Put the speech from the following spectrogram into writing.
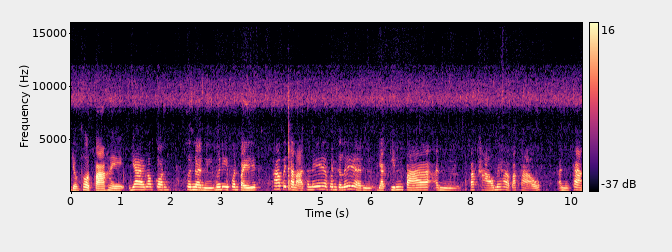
เดี๋ยวทอดปลาให้ยายเราก่อนเพิ่นนั่นเมื่อนี้เพิ่นไปถ้าไปตลาดทะเลเพิ่นก็เลยอั่นอยากกินปลาอันปลาขาวไหมค่ะปลาขาว อันข้าง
